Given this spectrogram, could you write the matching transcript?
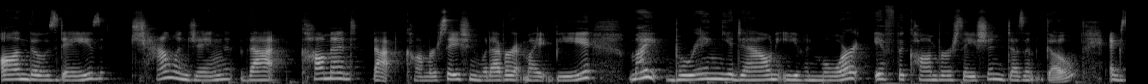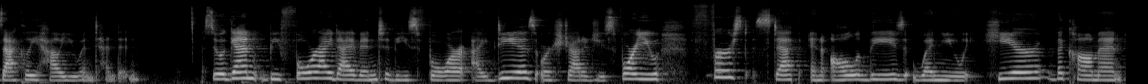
on those days challenging that comment, that conversation, whatever it might be, might bring you down even more if the conversation doesn't go exactly how you intended. So, again, before I dive into these four ideas or strategies for you, first step in all of these when you hear the comment,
